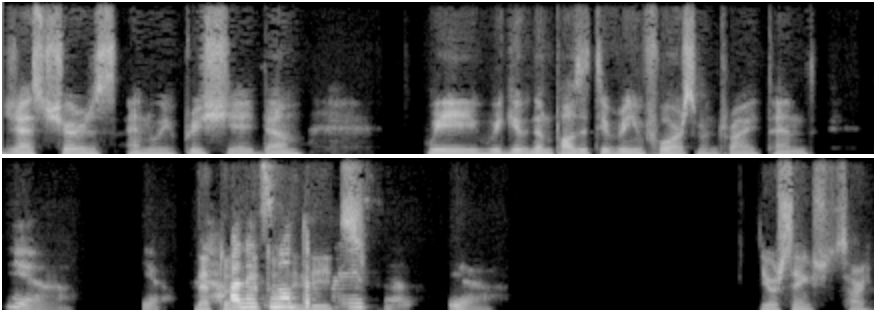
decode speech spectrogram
gestures and we appreciate them we we give them positive reinforcement right and Yeah. Yeah. that And that it's not the leads reason. Yeah. you're saying sorry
